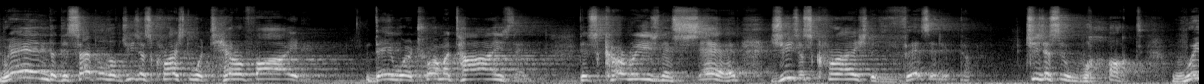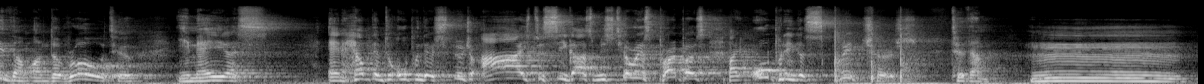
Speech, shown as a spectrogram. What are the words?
when the disciples of Jesus Christ were terrified, they were traumatized and discouraged and sad, Jesus Christ visited them. Jesus walked with them on the road to Emmaus and helped them to open their spiritual eyes to see God's mysterious purpose by opening the scriptures to them. Hmm.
